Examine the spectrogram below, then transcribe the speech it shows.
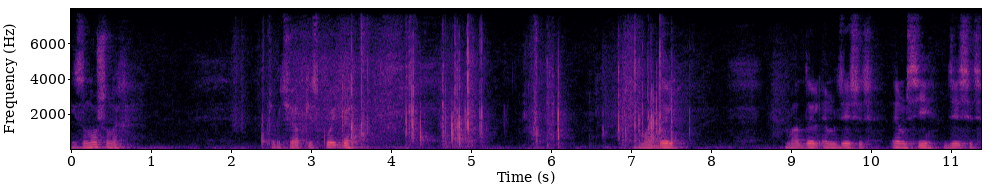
изношенных. Перчатки с койкой. Модель модель М10, МС10.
